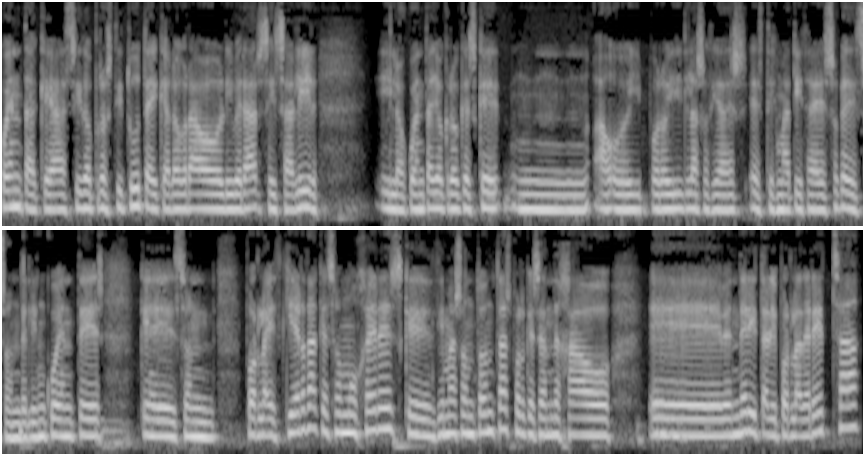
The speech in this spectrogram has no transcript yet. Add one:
cuenta que ha sido prostituta y que ha logrado liberarse y salir y lo cuenta, yo creo que es que mm, a hoy por hoy la sociedad es- estigmatiza eso, que son delincuentes, que son por la izquierda, que son mujeres, que encima son tontas porque se han dejado eh, vender y tal, y por la derecha,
